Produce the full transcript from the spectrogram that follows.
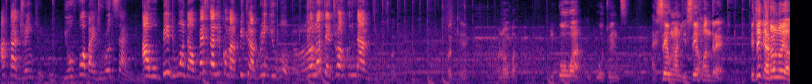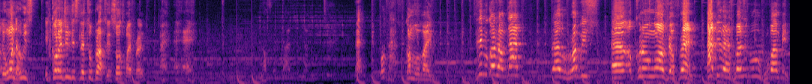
after drinking, you will fall by the roadside. I will be the one that will personally come and pick you and bring you home. You're not a drunk, Nnamdi. Okay. Onoba. Mpo one, Mpo twenty. I say one, you say hundred. You think I don't know you're the one who is encouraging this little brat to insult my friend? Hey, hey, hey. Enough of that. Eh? What has come over you? Is it because of that uh, rubbish uh, of your friend? That irresponsible human being?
